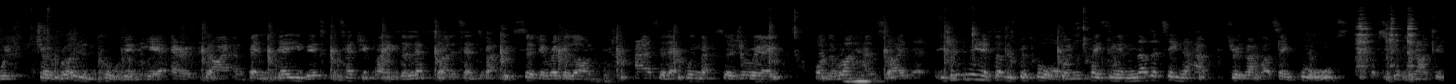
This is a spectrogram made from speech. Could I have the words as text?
with Joe Rodon called in here, Eric Dier and Ben Davies potentially playing as a left sided centre back with Sergio Reguilon as the left wing back, Sergio Aurier on the right hand side. Jose Mourinho's done this before when facing another team that have three at the back, like say Wolves, obviously Sheffield United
